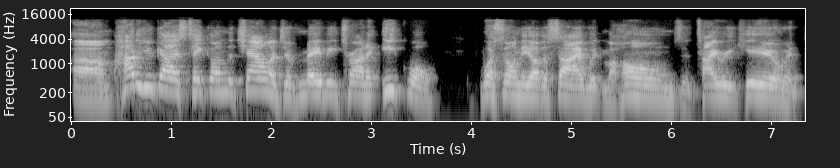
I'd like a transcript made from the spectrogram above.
Um, how do you guys take on the challenge of maybe trying to equal what's on the other side with Mahomes and Tyreek Hill and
